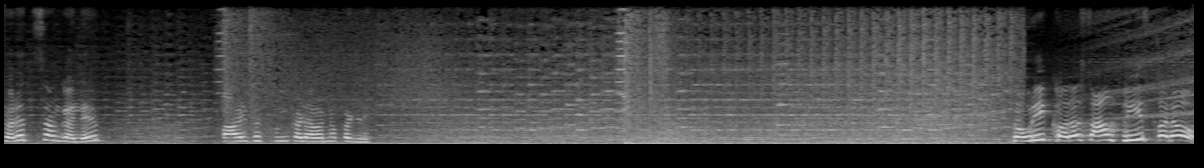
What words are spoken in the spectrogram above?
खरंच सांगायले पाय घसरून कड्यावरनं पडले. गौरी खरं सांग प्लीज़ खरं.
